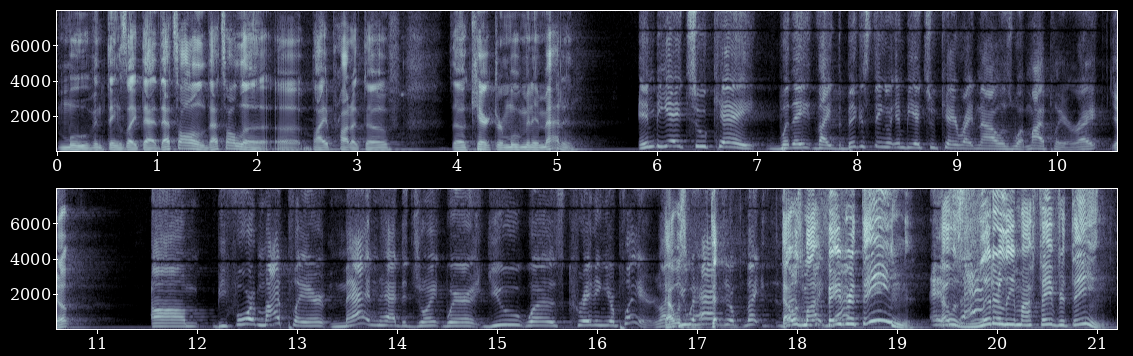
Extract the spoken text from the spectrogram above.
move and things like that. That's all. That's all a, a byproduct of the character movement in Madden. NBA 2K, but they like the biggest thing with NBA 2K right now is what my player, right? Yep. Um, before my player, Madden had the joint where you was creating your player. Like That was you had that, your like that was my like, favorite that- thing. That was literally my favorite thing.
